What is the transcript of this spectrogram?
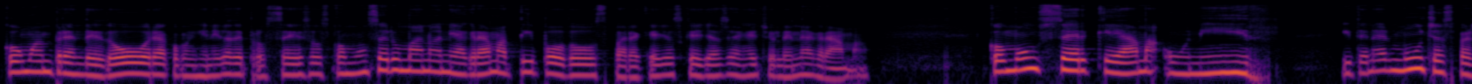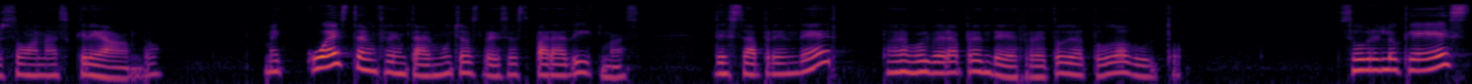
como emprendedora, como ingeniera de procesos, como un ser humano enneagrama tipo 2 para aquellos que ya se han hecho el enneagrama, como un ser que ama unir y tener muchas personas creando, me cuesta enfrentar muchas veces paradigmas Desaprender para volver a aprender, reto de a todo adulto. Sobre lo que es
